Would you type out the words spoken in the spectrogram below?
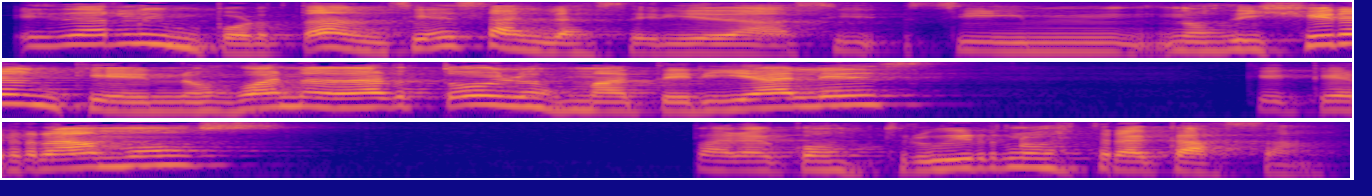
es darle importancia, esa es la seriedad. Si, si nos dijeran que nos van a dar todos los materiales que querramos para construir nuestra casa.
